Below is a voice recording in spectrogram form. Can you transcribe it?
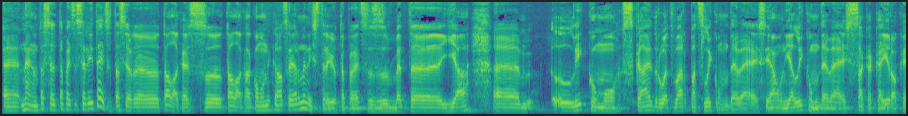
Nē, nu tas, tāpēc es arī teicu, tas ir tālākais, tālākā komunikācija ar ministriju. Tāpēc, bet, ja, likumu skaidrot var pats likumdevējs. Ja? Un, ja likumdevējs saka, ka ir ok,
